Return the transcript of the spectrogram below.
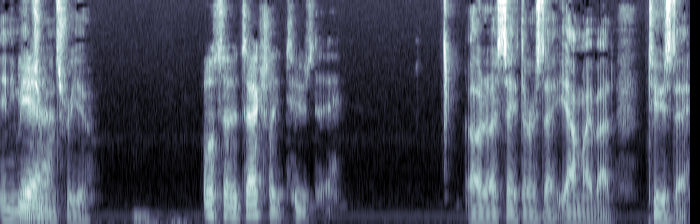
any major Yeah. ones for you? Well, so it's actually Tuesday. Oh, did I say Thursday? Yeah, my bad. Tuesday.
